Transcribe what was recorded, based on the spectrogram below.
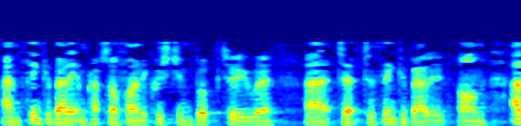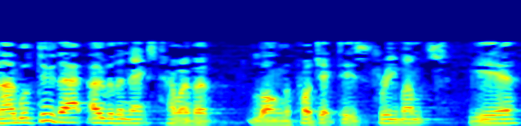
and think about it and perhaps I'll find a Christian book to, uh, uh, to, to think about it on. And I will do that over the next however long the project is, three months, year.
